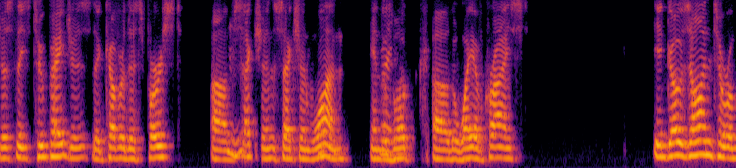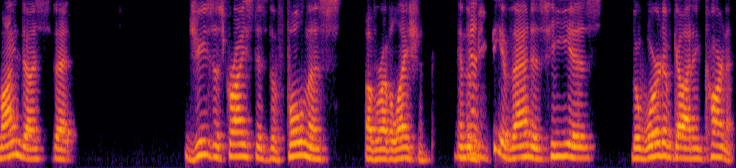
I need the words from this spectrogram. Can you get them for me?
just these two pages that cover this first um, mm-hmm. section, section one, in the right. book, uh, The Way of Christ, it goes on to remind us that Jesus Christ is the fullness of revelation. And the beauty of that is he is the Word of God incarnate,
